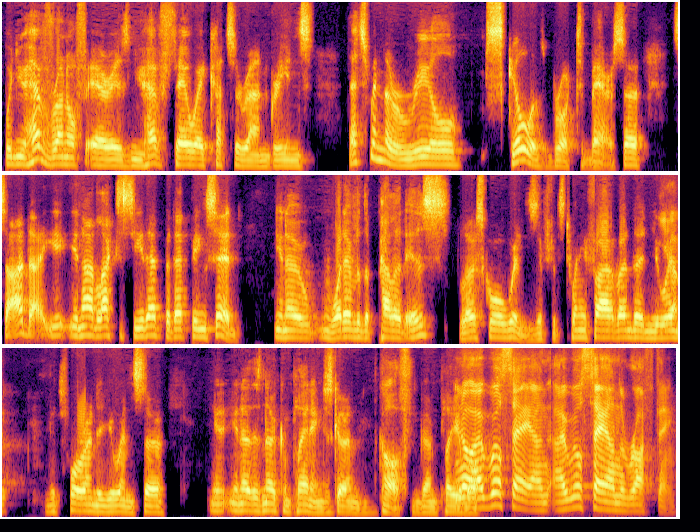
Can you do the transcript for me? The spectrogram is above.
when you have runoff areas and you have fairway cuts around greens, that's when the real skill is brought to bear. So, so I'd, uh, you know, I'd like to see that. But that being said, you know, whatever the palette is, low score wins. If it's 25 under and you yep. win, if it's four under, you win. So, you, you know, there's no complaining. Just go and golf and go and play. You know, I will say on I will say on the rough thing,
